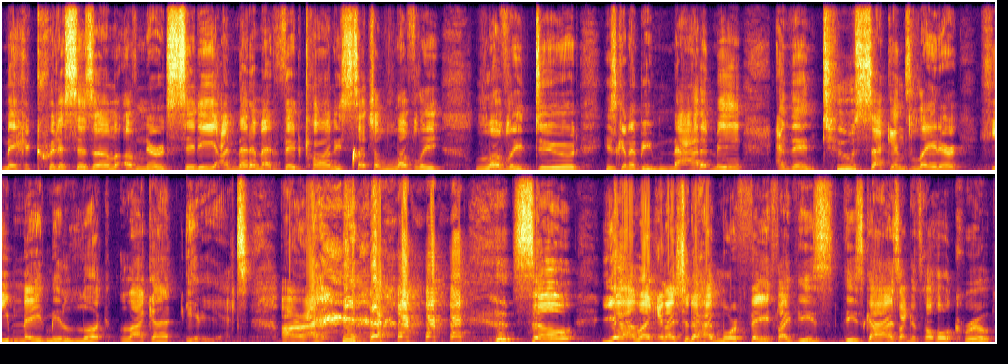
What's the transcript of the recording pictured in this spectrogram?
make a criticism of Nerd City. I met him at VidCon. He's such a lovely, lovely dude. He's gonna be mad at me. And then two seconds later, he made me look like an idiot. All right? so, yeah, like, and I should have had more faith. Like these, these guys, like it's the whole crew,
